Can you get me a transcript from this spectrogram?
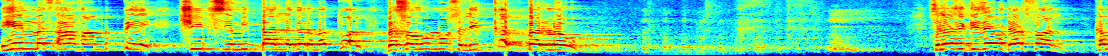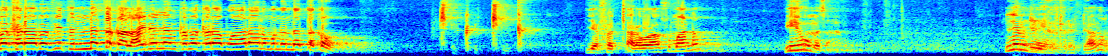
ይሄም መጽሐፍ አንብቤ ቺፕስ የሚባል ነገር መጥቷል፣ በሰው ሁሉ ውስጥ ሊቀበር ነው። ስለዚህ ጊዜው ደርሷል። ከመከራ በፊት እንነጠቃል። አይደለም ከመከራ በኋላ ነው የምንነጠቀው። የፈጠረው ራሱ ማን ነው? ይኸው መጽሐፍ። ለምንድን ነው ያልተረዳ ነው?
